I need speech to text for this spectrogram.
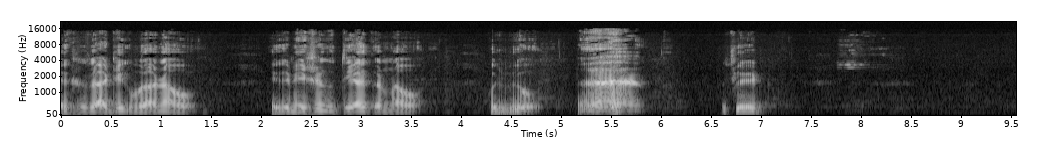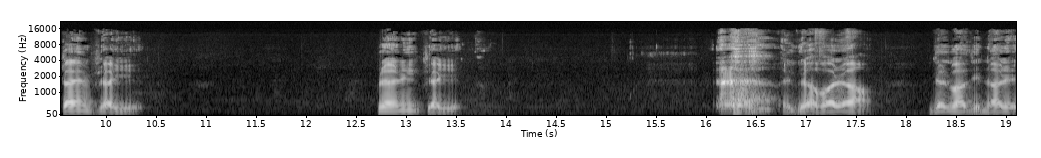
ایک سوسائٹی کو بڑھانا ہو ایک نیشن کو تیار کرنا ہو کچھ بھی ہو اس کے لیے ٹائم چاہیے پلاننگ چاہیے لیکن ہمارے یہاں جذباتی نعرے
